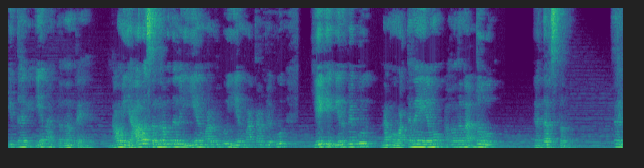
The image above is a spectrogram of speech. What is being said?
ಇದ್ದಾಗ ಏನಾಗ್ತದೆ ಅಂದ್ರೆ, ನಾವು ಯಾವ ಸಂದರ್ಭದಲ್ಲಿ ಏನು ಮಾಡಬೇಕು, ಏನು ಮಾತಾಡಬೇಕು, ಹೇಗೆ ಇರಬೇಕು, ನಮ್ಮ ವರ್ತನೆ ಏನು ಅನ್ನೋದನ್ನ ಅದು ನಿರ್ಧರಿಸ್ತದೆ. ಸರಿ?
